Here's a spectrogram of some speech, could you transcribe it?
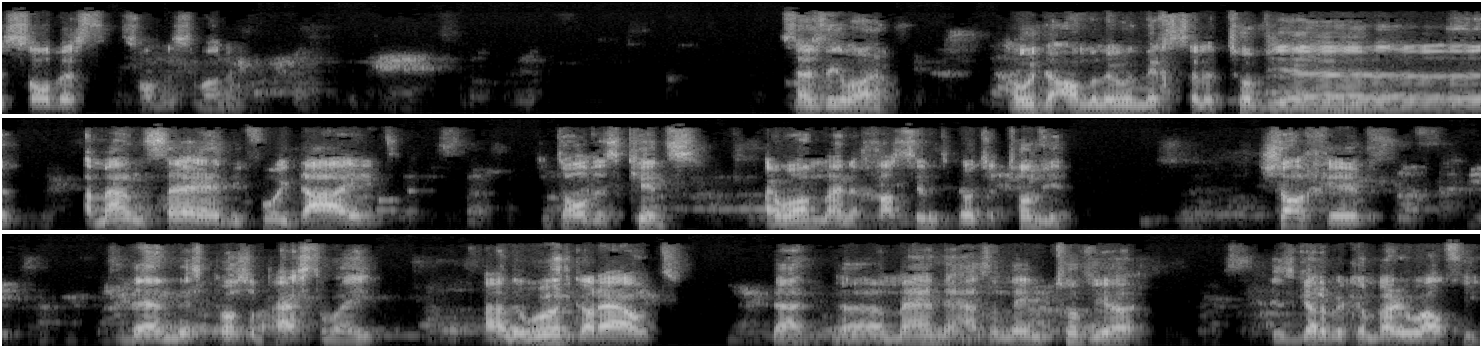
saw this, saw this money. Says the Gemara. A man said before he died, he told his kids, I want my Nechasim to go to Tuvia. Shachiv, then this person passed away, and the word got out that a man that has a name Tuvia is going to become very wealthy.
